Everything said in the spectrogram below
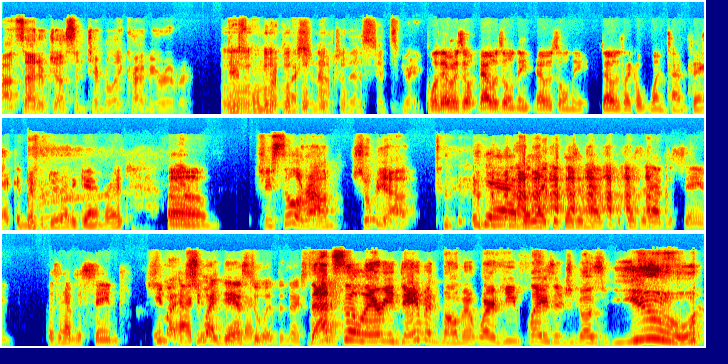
outside of Justin Timberlake, "Cry Me a River"? There's one more question after this. It's very Well, there was that was only that was only that was like a one time thing. I could never do that again, right? Um, She's still around. She'll be out. yeah, but like it doesn't have it doesn't have the same doesn't have the same She might, impact. she might dance back to it the next time. That's the Larry David moment where he plays and she goes, "You,"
